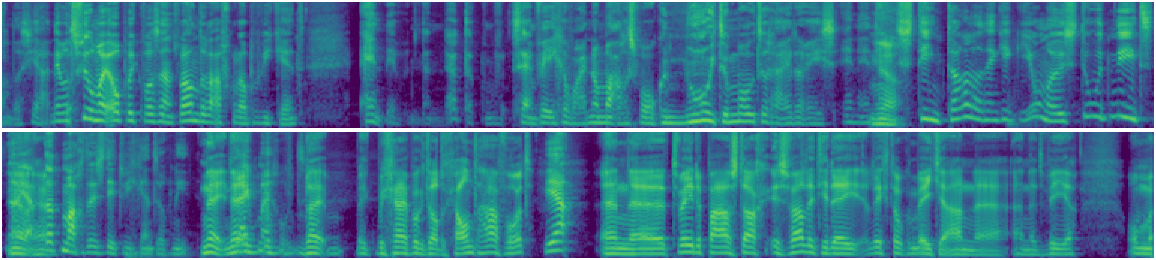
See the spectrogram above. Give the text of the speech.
anders. Ja. Nee, want het viel mij op, ik was aan het wandelen afgelopen weekend. En eh, dat dat zijn wegen waar normaal gesproken nooit een motorrijder is. En, en Ja. tientallen denk ik, jongens, doe het niet. Nou ja, dat mag dus dit weekend ook niet. Nee, nee ik, goed. ik begrijp ook dat het gehandhaafd wordt. Ja, En eh, tweede paasdag is wel het idee, ligt ook een beetje aan, eh, aan het weer, om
